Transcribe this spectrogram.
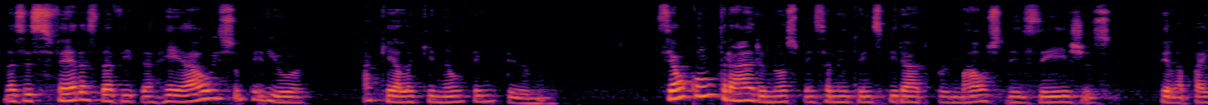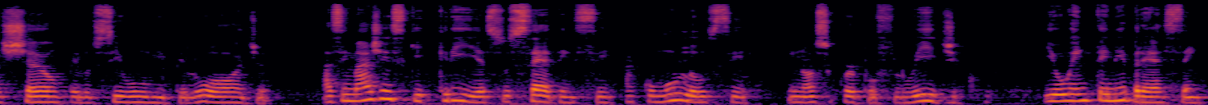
nas esferas da vida real e superior, aquela que não tem termo. Se ao contrário nosso pensamento é inspirado por maus desejos, pela paixão, pelo ciúme, pelo ódio, as imagens que cria sucedem-se, acumulam-se em nosso corpo fluídico e o entenebrecem.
